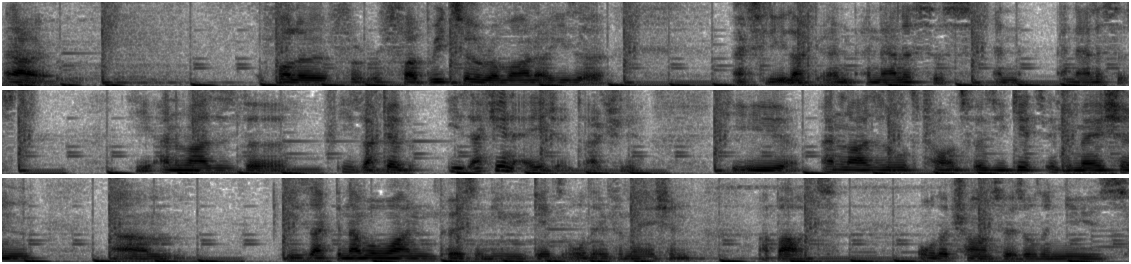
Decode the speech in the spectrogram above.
and I follow Fabrizio Romano. He's a actually like an analysis an analyst. He analyzes the. He's like a. He's actually an agent. Actually, he analyzes all the transfers. He gets information. Um, he's like the number one person who gets all the information about all the transfers, all the news,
